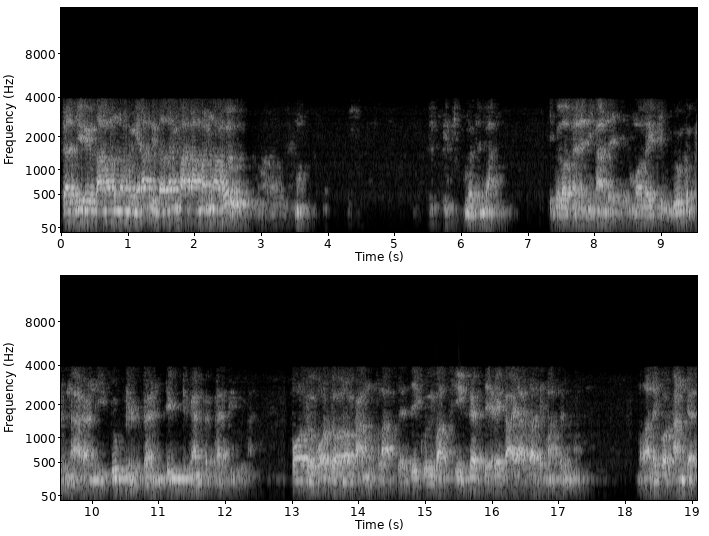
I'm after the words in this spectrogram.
Dan ciri utama seneng pangeran ditantang pataman nawul. Mboten Pak. Iku lho kalian ini mulai dulu kebenaran itu berbanding dengan kebatilan. Podo-podo no kamuflase, jadi kuliwat sihir, jadi rekayasa, jadi macam-macam. Mengenai Quran gak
